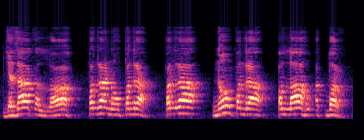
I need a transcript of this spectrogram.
جزاک اللہ۔ پندرہ نو پندرہ۔ پندرہ نو پندرہ۔ اللہ اکبر۔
